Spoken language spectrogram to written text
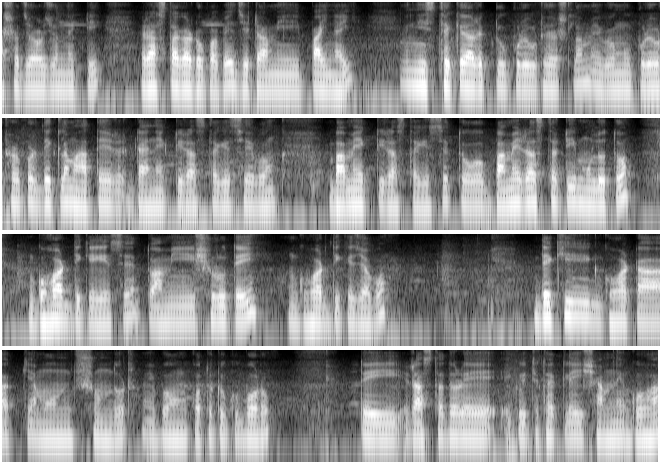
আসা যাওয়ার জন্য একটি রাস্তাঘাটও পাবে, যেটা আমি পাই নাই। নিচ থেকে আর একটু উপরে উঠে আসলাম এবং উপরে ওঠার পর দেখলাম হাতের ডানে একটি রাস্তা গেছে এবং বামে একটি রাস্তা গেছে। তো বামের রাস্তাটি মূলত গুহার দিকে গেছে। তো আমি শুরুতেই গুহার দিকে যাব। দেখি গুহাটা কেমন সুন্দর এবং কতটুকু বড়। তো এই রাস্তা ধরে এগোইতে থাকলেই সামনে গুহা।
